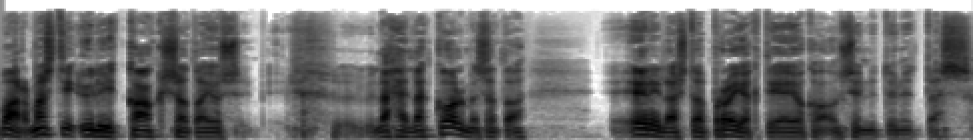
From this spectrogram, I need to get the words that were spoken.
varmasti yli 200, jos lähellä 300 erilaista projekteja, joka on syntynyt tässä.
